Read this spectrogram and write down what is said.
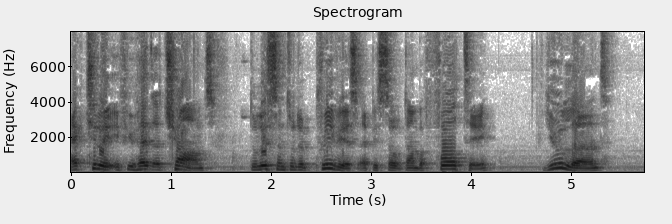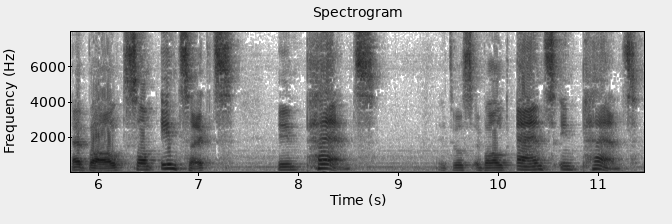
Actually, if you had a chance to listen to the previous episode, number 40, you learned about some insects in pants. It was about ants in pants.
